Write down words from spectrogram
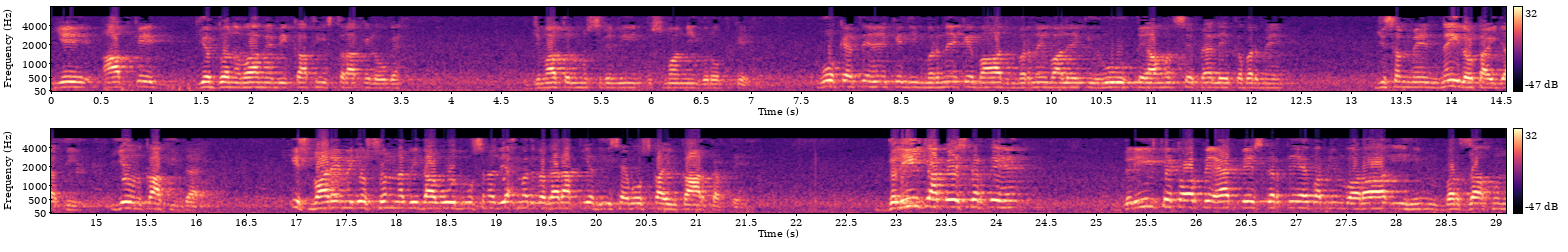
یہ آپ کے گرد و نواح میں بھی کافی اس طرح کے لوگ ہیں۔ جماعت المسلمین عثمانی گروپ کے۔ وہ کہتے ہیں کہ جی مرنے کے بعد مرنے والے کی روح قیامت سے پہلے قبر میں جسم میں نہیں لوٹائی جاتی، یہ ان کا عقیدہ ہے۔ اس بارے میں جو سن نبی داود مسند احمد وغیرہ کی حدیث ہے، وہ اس کا انکار کرتے ہیں۔ دلیل کیا پیش کرتے ہیں؟ دلیل کے طور پہ عید پیش کرتے ہیں بمیم ورا برزا خن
